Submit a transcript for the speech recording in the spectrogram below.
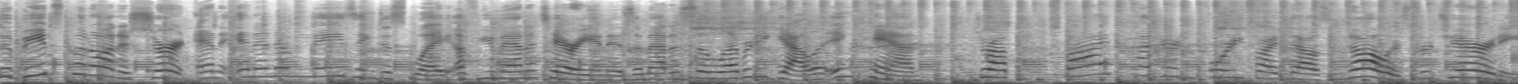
The Biebs put on a shirt and in an amazing display of humanitarianism at a celebrity gala in Cannes, dropped $545,000 for charity.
